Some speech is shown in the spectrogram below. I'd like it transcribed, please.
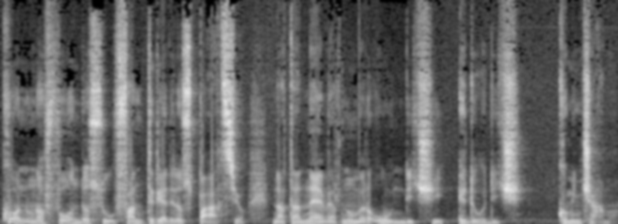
con un affondo su Fanteria dello Spazio, Nathan Never numero 11 e 12. Cominciamo.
